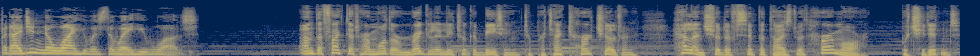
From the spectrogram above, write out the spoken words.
but I didn't know why he was the way he was. And the fact that her mother regularly took a beating to protect her children, Helen should have sympathised with her more, but she didn't.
